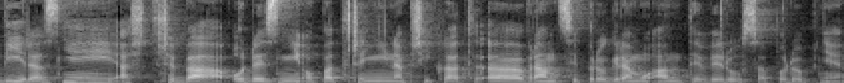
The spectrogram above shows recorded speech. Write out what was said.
výrazněji, až třeba odezní opatření například v rámci programu antivirus a podobně?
